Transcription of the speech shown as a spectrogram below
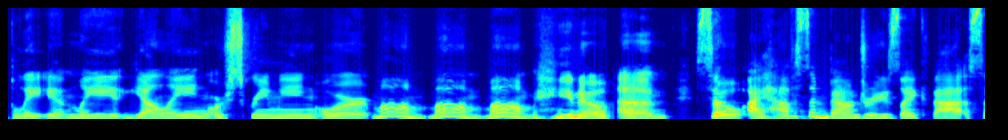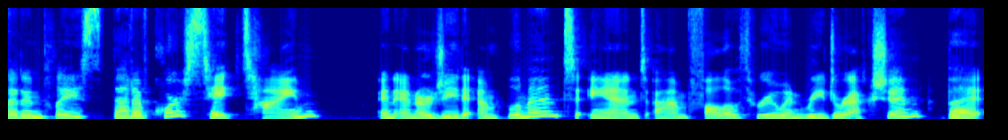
blatantly yelling or screaming or mom, mom, mom, you know? Um, so I have some boundaries like that set in place that, of course, take time and energy to implement and um, follow through and redirection, but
